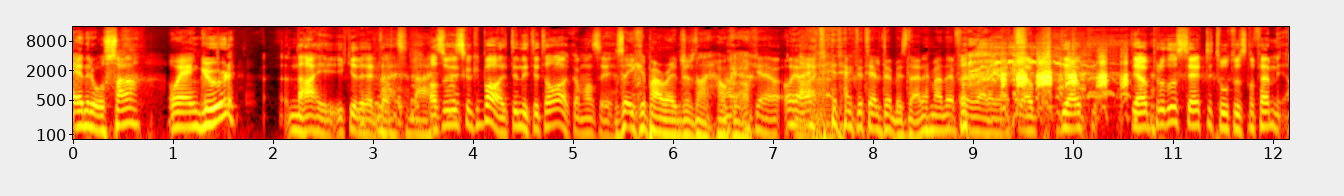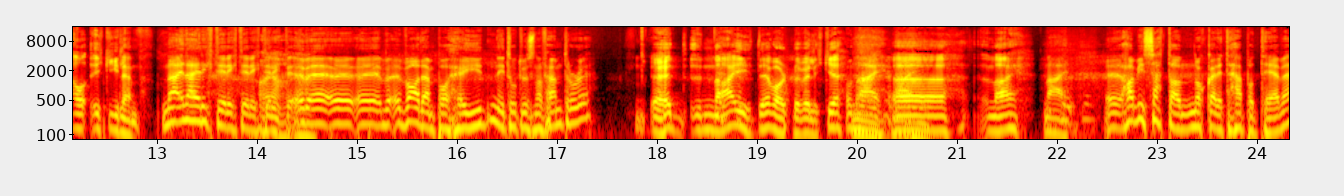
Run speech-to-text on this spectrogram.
en rosa og en gul? Nei, ikke i det hele tatt. Nei, nei. Altså, Vi skal ikke bare til 90-tallet, kan man si. Så ikke Power Rangers, nei. Ok. Å ja, jeg tenkte Teletubbies der, men det får være greit. De er, de er, de er jo produsert i 2005, ikke glem. Nei, nei, riktig, riktig. riktig, Å, ja, riktig. ja. Eh, eh, eh, Var den på høyden i 2005, tror du? Eh, nei, det var det vel ikke. Nei, nei. Eh, nei. Nei. Eh, Har vi sett noe av dette her på TV?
